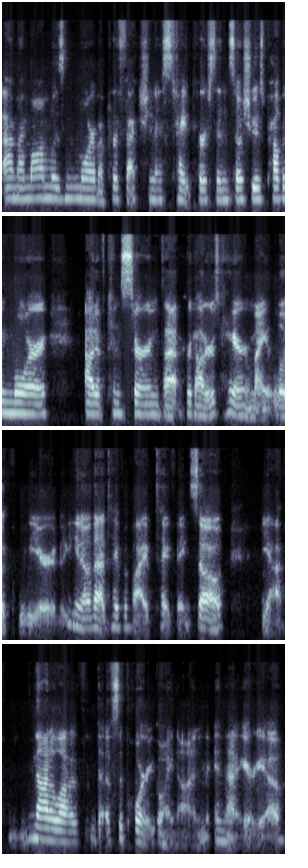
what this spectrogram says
uh, my mom was more of a perfectionist type person, so she was probably more out of concern that her daughter's hair might look weird, you know, that type of vibe type thing. So, yeah, not a lot of, of support going on in that area.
